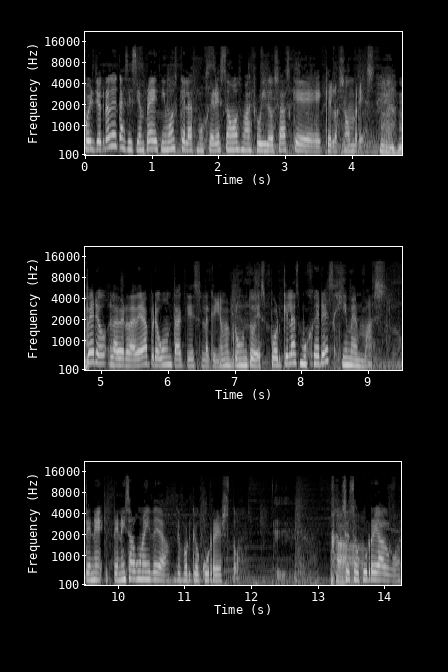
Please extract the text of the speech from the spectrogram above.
Pues yo creo que casi siempre decimos que las mujeres somos más ruidosas que, que los hombres. Pero la verdadera pregunta, que es la que yo me pregunto, es ¿por qué las mujeres gimen más? ¿Tene- ¿Tenéis alguna idea de por qué ocurre esto? ¿Se os Ah. ocurre algo?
